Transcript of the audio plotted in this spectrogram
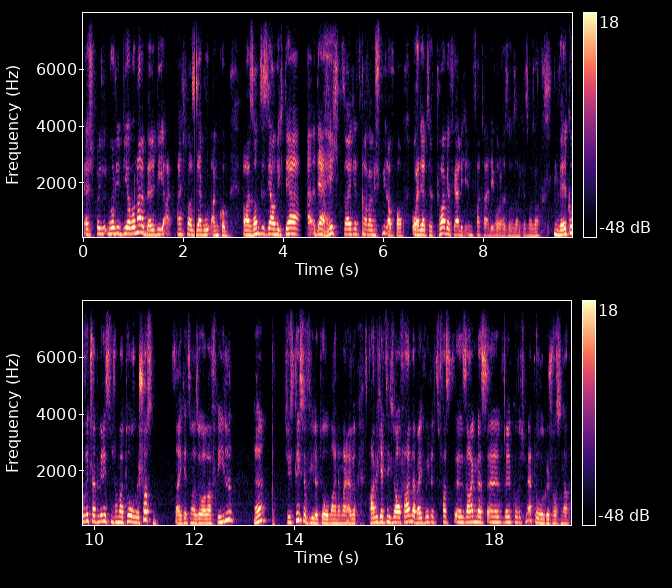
er spielt nur die Diagonalbälle, die manchmal sehr gut ankommen. Aber sonst ist ja auch nicht der, der Hecht, sage ich jetzt mal, beim Spielaufbau. Oder der torgefährliche Innenverteidiger oder so, sage ich jetzt mal so. Und Velkovic hat wenigstens schon mal Tore geschossen, sage ich jetzt mal so. Aber Friedel, ne, schießt nicht so viele Tore, meiner Meinung nach. Also, habe ich jetzt nicht so auf Hand, aber ich würde jetzt fast äh, sagen, dass äh, Velkovic mehr Tore geschossen hat.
